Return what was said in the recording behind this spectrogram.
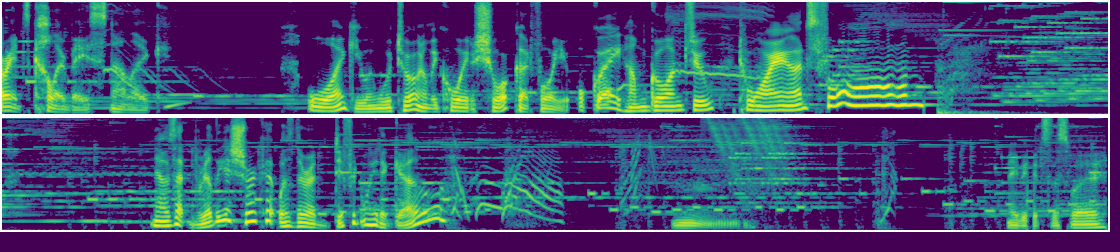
Alright, it's color based, not like. Thank you, and return be quite a shortcut for you. Okay, I'm going to transform. Now, is that really a shortcut? Was there a different way to go? Hmm. Maybe it's this way.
